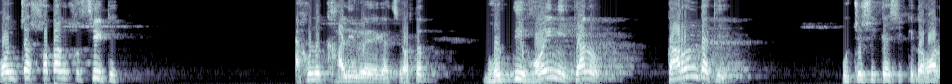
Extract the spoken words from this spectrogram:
পঞ্চাশ শতাংশ সিট এখনও খালি রয়ে গেছে। অর্থাৎ ভর্তি হয়নি। কেন? কারণটা কি? উচ্চশিক্ষায় শিক্ষিত হওয়ার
